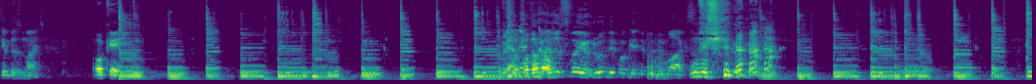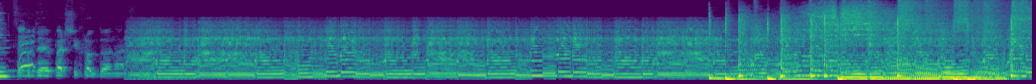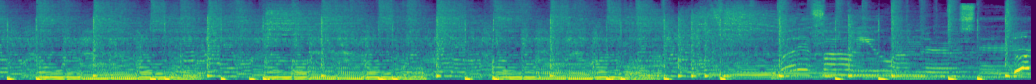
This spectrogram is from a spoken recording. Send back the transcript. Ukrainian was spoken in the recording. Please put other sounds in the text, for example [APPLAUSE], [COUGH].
Тільки без матір. Окей. Я не покажу свої груди, поки не буде Макс. Це буде перший крок до аналізу.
